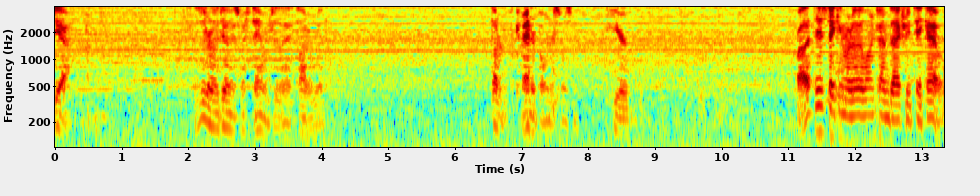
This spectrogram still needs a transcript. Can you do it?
Yeah. This is really doing as much damage as I thought it would. Thought the commander bonus wasn't here. Wow, that is taking a really long time to actually take out.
